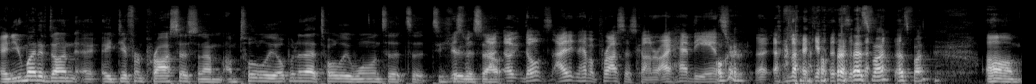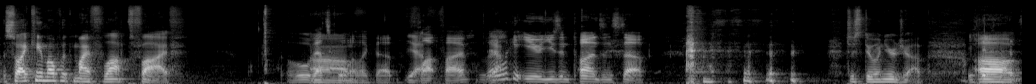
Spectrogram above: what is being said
and you might have done a, a different process, and I'm, I'm totally open to that, totally willing to, to, to hear This this, was, out. I, I don't. I didn't have a process, Connor. I had the answer. Like, that's fine, that's fine. Um, so I came up with my flopped five. oh, that's cool. I like that. Um, yeah. Flop five. Yeah. Look at you using puns and stuff. Just doing your job. Um,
